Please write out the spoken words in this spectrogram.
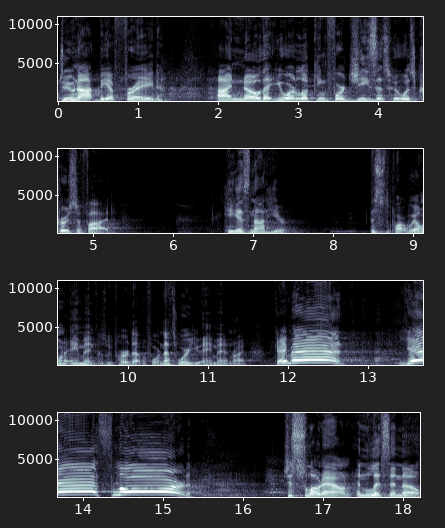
do not be afraid. I know that you are looking for Jesus who was crucified. He is not here. This is the part we all want to amen because we've heard that before, and that's where you amen, right? Amen! Yes, Lord! Just slow down and listen, though.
